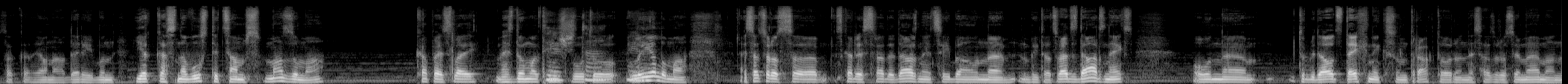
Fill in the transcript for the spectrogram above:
saka jaunā derība. Un ja kas nav uzticams mazumā, kāpēc mēs domājam, ka viņš būtu tā, lielumā? Es atceros, uh, es kādreiz strādāju dārzniecībā un uh, bija tāds vecs dārznieks. Un, uh, tur bija daudz tehnikas un traktoru, un es atceros, vienmēr man,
